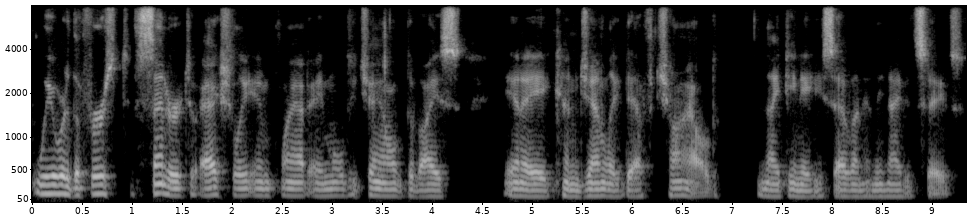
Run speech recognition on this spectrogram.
We were the first center to actually implant a multi channel device in a congenitally deaf child in 1987 in the United States.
